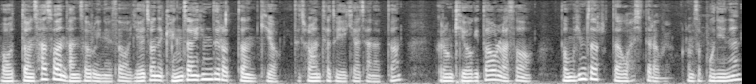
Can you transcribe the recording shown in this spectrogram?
뭐 어떤 사소한 단서로 인해서 예전에 굉장히 힘들었던 기억, 저한테도 얘기하지 않았던 그런 기억이 떠올라서 너무 힘들었다고 하시더라고요. 그러면서 본인은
